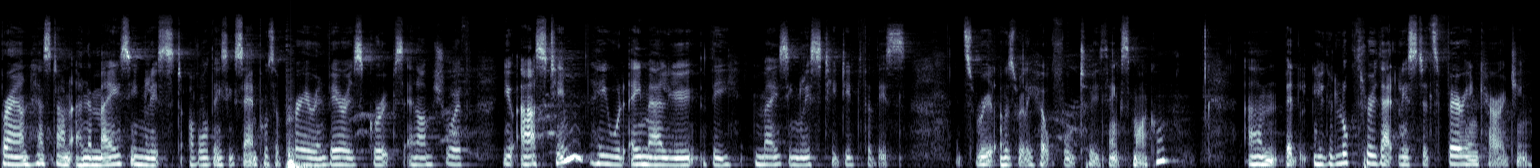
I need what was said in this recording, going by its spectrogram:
Brown has done an amazing list of all these examples of prayer in various groups, and I'm sure if you asked him, he would email you the amazing list he did for this. It's re- it was really helpful too. Thanks, Michael. Um, but you could look through that list, it's very encouraging.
